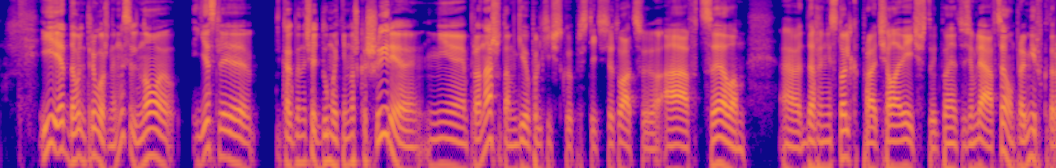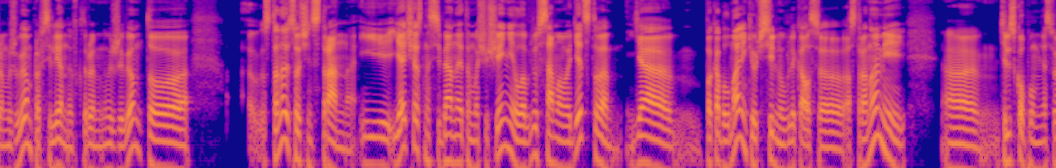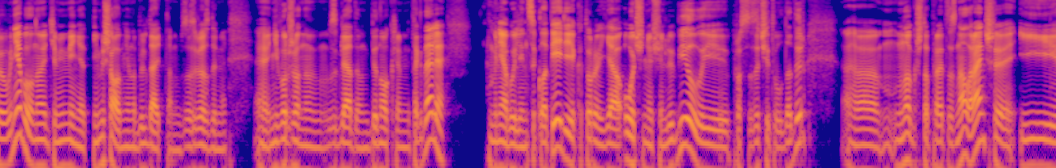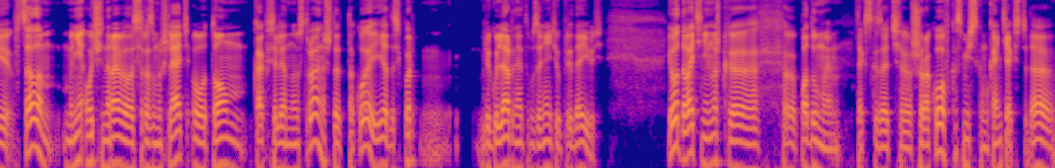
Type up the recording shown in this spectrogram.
И это довольно тревожная мысль, но если как бы начать думать немножко шире, не про нашу там геополитическую, простите, ситуацию, а в целом э, даже не столько про человечество и планету Земля, а в целом про мир, в котором мы живем, про Вселенную, в которой мы живем, то становится очень странно. И я, честно, себя на этом ощущении ловлю с самого детства. Я, пока был маленький, очень сильно увлекался астрономией. А, телескопа у меня своего не было, но, тем не менее, это не мешало мне наблюдать там за звездами э, невооруженным взглядом, биноклем и так далее. У меня были энциклопедии, которые я очень-очень любил и просто зачитывал до дыр. Э, много что про это знал раньше, и в целом мне очень нравилось размышлять о том, как Вселенная устроена, что это такое, и я до сих пор регулярно этому занятию предаюсь. И вот давайте немножко э, подумаем, так сказать, широко в космическом контексте, да,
